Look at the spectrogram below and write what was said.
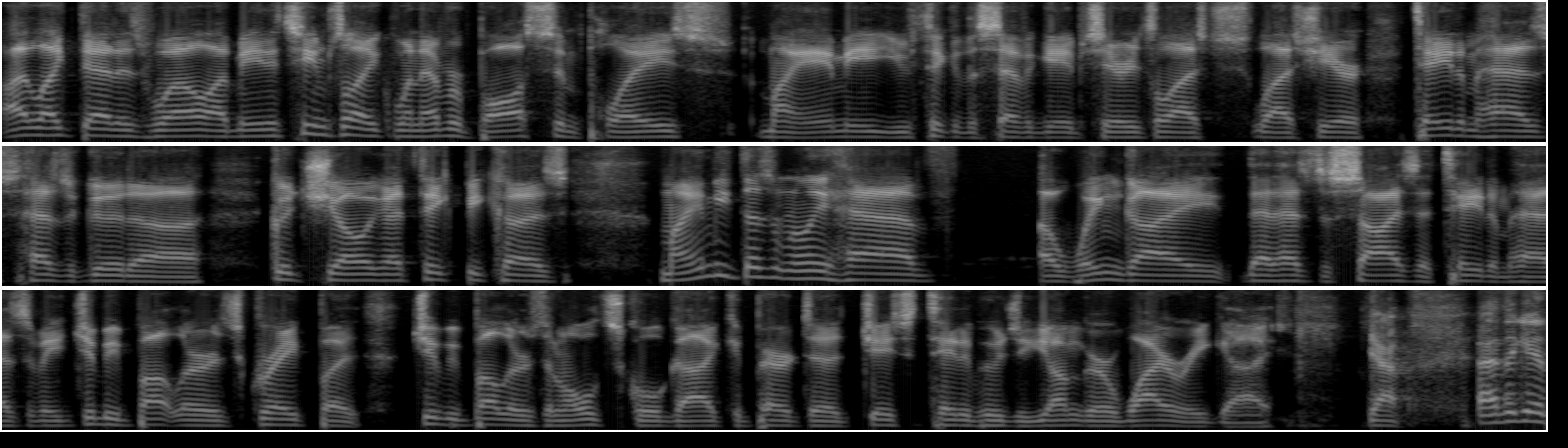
I like that as well. I mean, it seems like whenever Boston plays Miami, you think of the seven game series last last year. Tatum has has a good uh good showing, I think, because Miami doesn't really have a wing guy that has the size that Tatum has. I mean, Jimmy Butler is great, but Jimmy Butler is an old school guy compared to Jayson Tatum, who's a younger, wiry guy. Yeah, and again,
